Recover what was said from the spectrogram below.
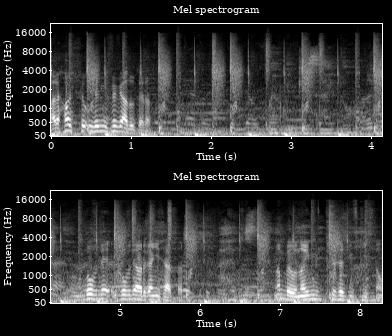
Ale chodź, udzielnij wywiadu teraz. Główny, główny organizator. No był, no i mi przyszedł i wcisnął.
